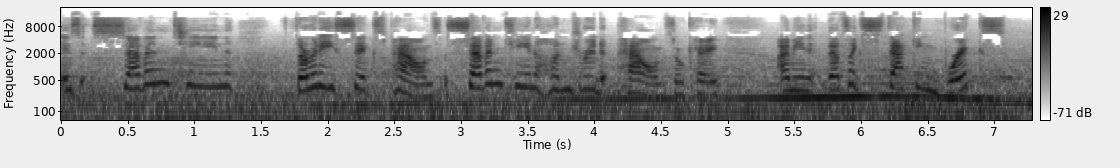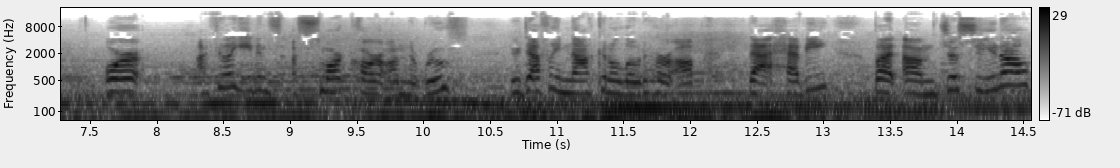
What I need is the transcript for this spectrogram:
is 1736 pounds, 1700 pounds, okay? I mean, that's like stacking bricks or I feel like even a smart car on the roof. You're definitely not gonna load her up that heavy, but um, just so you know,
